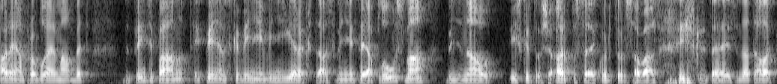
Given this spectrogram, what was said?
ārējām problēmām, bet, bet principā nu, tiek pieņemts, ka viņi, viņi ierakstās, viņi ir tajā plūsmā, viņi nav izkrituši ārpusē, kur tur savā izkritējas un tā tālāk.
